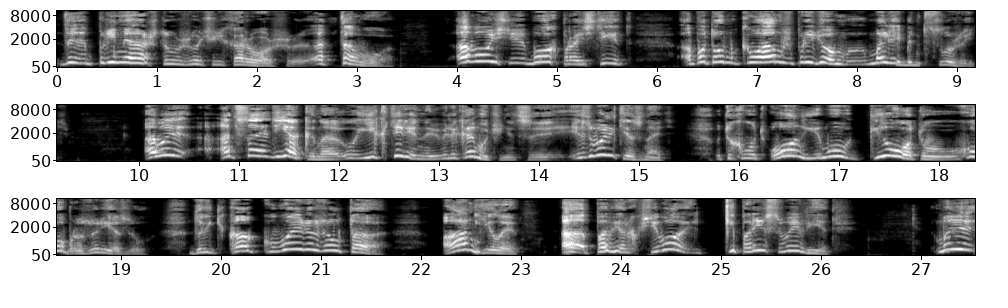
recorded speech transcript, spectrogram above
да племяш-то уж очень хорош, от того. А вось Бог простит, а потом к вам же придем молебен служить. А вы отца дьякона Екатерины Великомученицы изволите знать? Так вот он ему киоту к образу резал. Да ведь как вырезал-то? Ангелы, а поверх всего кипарисовая ветвь. Мы,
